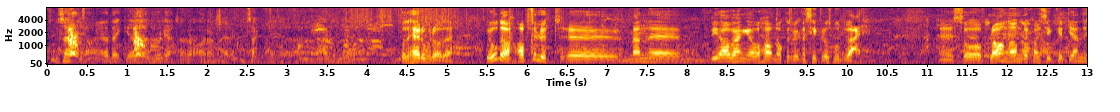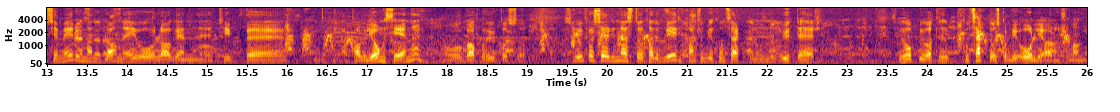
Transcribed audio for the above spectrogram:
Konsert, ja. Er det ikke mulighet til å arrangere konsert på dette området? På dette området? Jo da, absolutt. Eh, Men eh, vi er avhengig av å ha noe som vi kan sikre oss mot vær. Eh, Så planene, det kan sikkert gjerne skje mer men planen er jo å lage en eh, type ja, paviljongscene og gapahuk også. Så vi får se de neste år hva det blir. Kanskje blir konserten ute her. Så vi håper jo at konserter skal bli årlig arrangement.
